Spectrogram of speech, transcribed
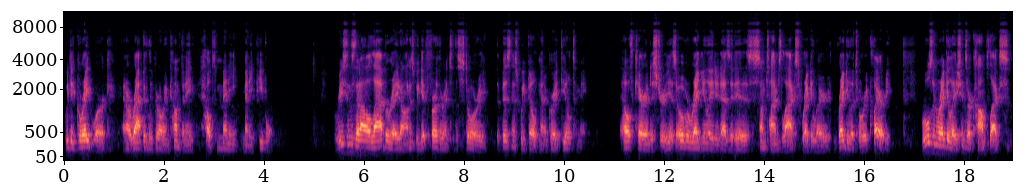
We did great work, and our rapidly growing company helped many, many people. Reasons that I'll elaborate on as we get further into the story, the business we built meant a great deal to me. Healthcare industry, as overregulated as it is, sometimes lacks regular, regulatory clarity. Rules and regulations are complex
